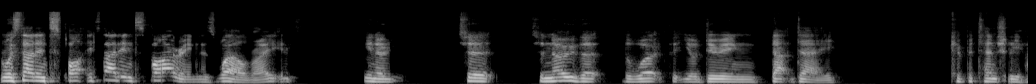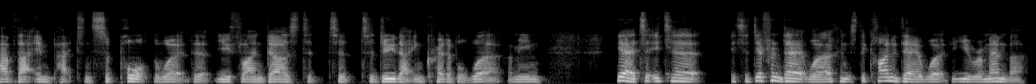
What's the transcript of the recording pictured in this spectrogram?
well, it's that inspi- It's that inspiring as well, right? It's you know to to know that the work that you're doing that day could potentially have that impact and support the work that Youthline does to to to do that incredible work. I mean, yeah, it's it's a it's a different day at work, and it's the kind of day at work that you remember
